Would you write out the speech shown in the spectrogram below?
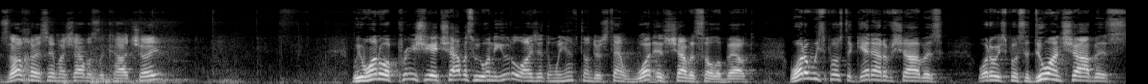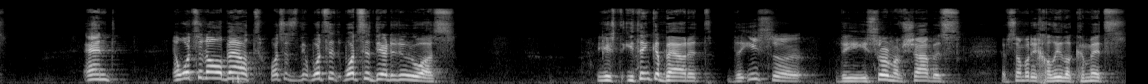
Zachar Sema Shabbos Lekachay, we want to appreciate Shabbos, we want to utilize it, then we have to understand what is Shabbos all about. What are we supposed to get out of Shabbos? What are we supposed to do on Shabbos? And and what's it all about? What's it, what's it, what's it there to do to us? You, you think about it, the Isur, the Isurim of Shabbos, if somebody Khalila commits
